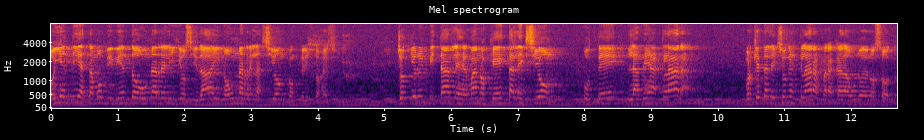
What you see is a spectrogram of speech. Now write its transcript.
Hoy en día estamos viviendo una religiosidad y no una relación con Cristo Jesús. Yo quiero invitarles, hermanos, que esta lección usted la vea clara. Porque esta lección es clara para cada uno de nosotros.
